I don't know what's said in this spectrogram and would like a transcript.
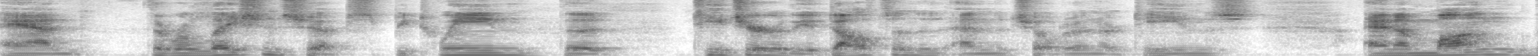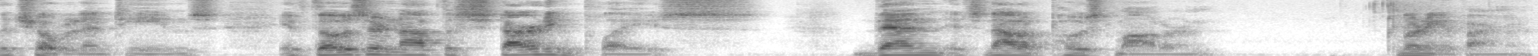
and the relationships between the teacher, the adults, and the, and the children or teens, and among the children and teens, if those are not the starting place, then it's not a postmodern learning environment.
